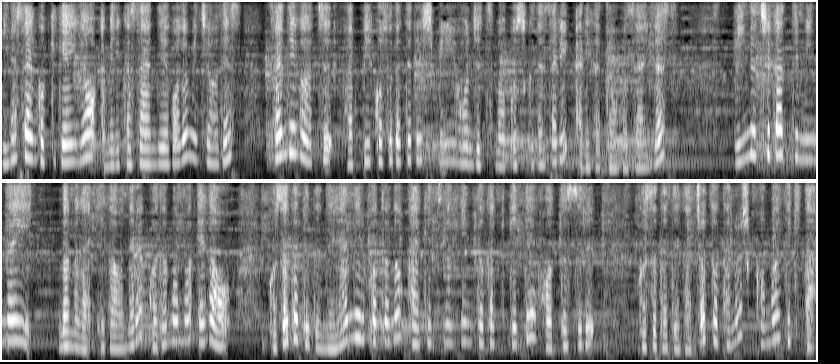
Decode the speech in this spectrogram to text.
皆さんごきげんよう。アメリカサンディエゴのみちおです。サンディエゴ初ハッピー子育てレシピに本日もお越しくださりありがとうございます。みんな違ってみんないい。ママが笑顔なら子供も笑顔。子育てで悩んでることの解決のヒントが聞けてほっとする。子育てがちょっと楽しく思えてきた。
